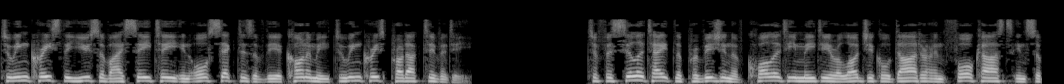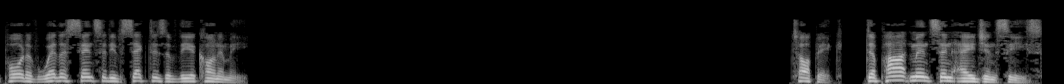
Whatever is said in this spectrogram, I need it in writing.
To increase the use of ICT in all sectors of the economy to increase productivity. To facilitate the provision of quality meteorological data and forecasts in support of weather-sensitive sectors of the economy. Departments and agencies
